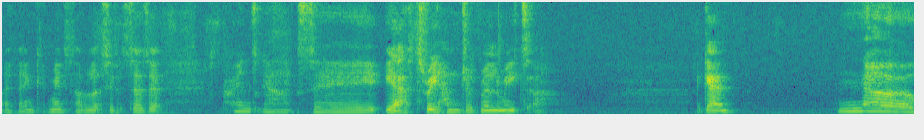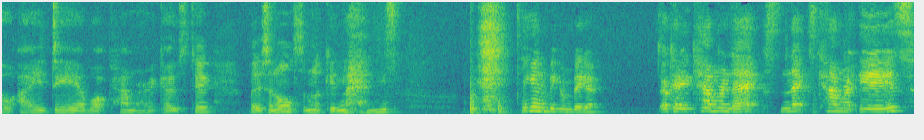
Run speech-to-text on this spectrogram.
I think. Let me just have a look see if it says it. Prinz Galaxy, yeah, 300 millimeter. Again, no idea what camera it goes to, but it's an awesome looking lens. They're getting bigger and bigger. Okay, camera next. Next camera is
